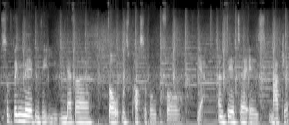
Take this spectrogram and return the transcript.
Something maybe that you've never thought was possible before. Yeah, and theatre is magic.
